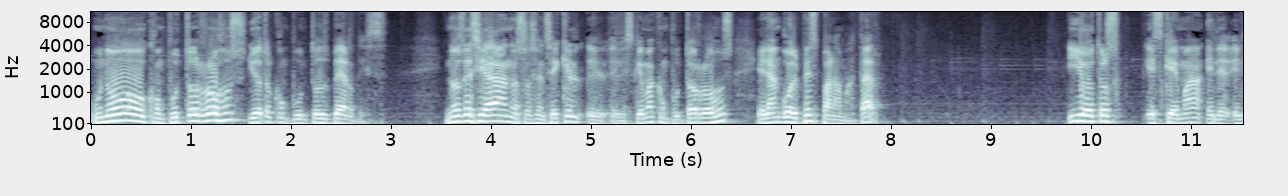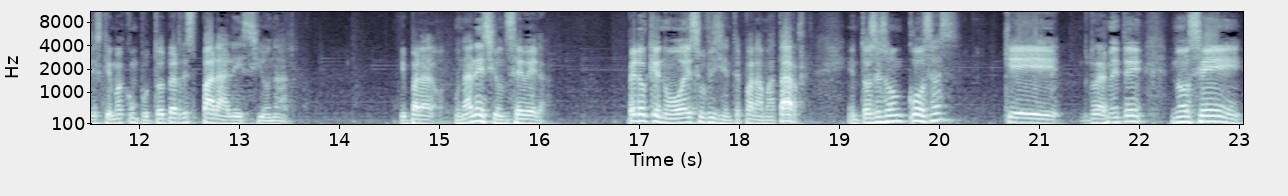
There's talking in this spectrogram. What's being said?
uno con puntos rojos y otro con puntos verdes. Nos decía nuestro sensei que el, esquema con puntos rojos eran golpes para matar. Y otros esquema, el, el esquema con puntos verdes para lesionar. Y para una lesión severa. Pero que no es suficiente para matar. Entonces son cosas que realmente no sé,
